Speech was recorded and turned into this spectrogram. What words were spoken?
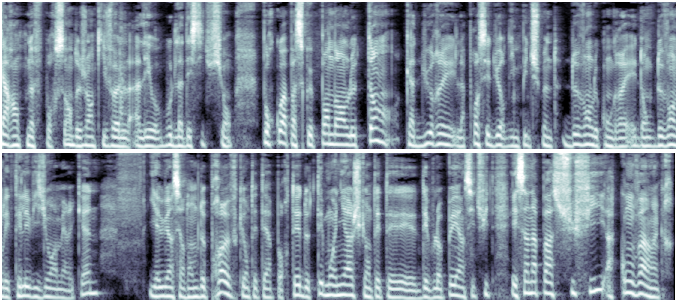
49% de gens qui veulent aller au bout de la destitution. Pourquoi? Parce que pendant le temps qu'a duré la procédure d'impeachment devant le Congrès et donc devant les télévisions américaines, il y a eu un certain nombre de preuves qui ont été apportées, de témoignages qui ont été développés, ainsi de suite. Et ça n'a pas suffi à convaincre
